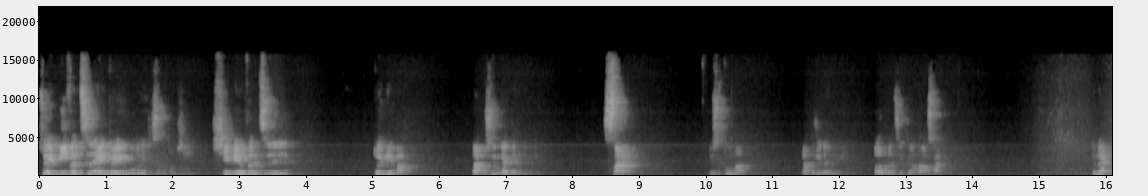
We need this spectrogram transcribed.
所以 B 分之 A 对于我而言是什么东西？斜边分之对边吧？那不是应该等于 sin 六十度吗？那不就等于二分之根号三，对不对？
